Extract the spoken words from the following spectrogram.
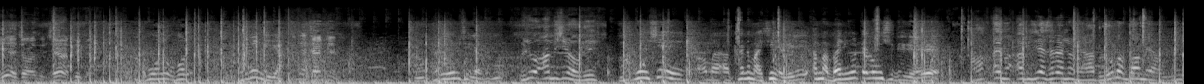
ရေးရကြောင်းဆိုချမ်းဖြစ်တယ်ဟိုလိုဟိုလိုဘယ်နေရချမ်းချမ်းဖြစ်တယ်ဘယ်လိုရှိလဲသူဘယ်လိုအမရှိတော့လေဟိုရှိအမအခန်းထဲမှာရှိနေလေအမဘယ်လိုတက်လုံးရှိသေးတယ်ဟာအဲ့မှာအပီရက်ဆက်လက်လွန်နေတာဘယ်လိုမှသွားမရဘူး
